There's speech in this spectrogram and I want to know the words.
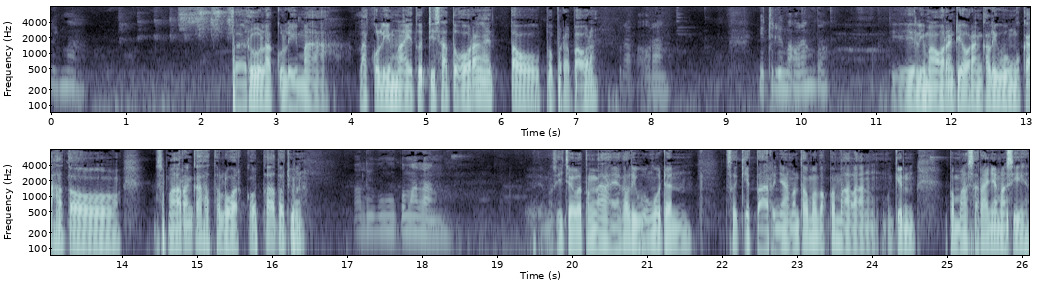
5. baru laku 5 laku 5 itu di satu orang atau beberapa orang Berapa orang? Itu lima orang toh. di lima orang di orang Kaliwungu kah atau Semarang kah atau luar kota atau di mana Kali Wungu Pemalang. Ya, masih Jawa Tengah ya Kaliwungu dan sekitarnya mentok-mentok Pemalang mungkin pemasarannya masih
